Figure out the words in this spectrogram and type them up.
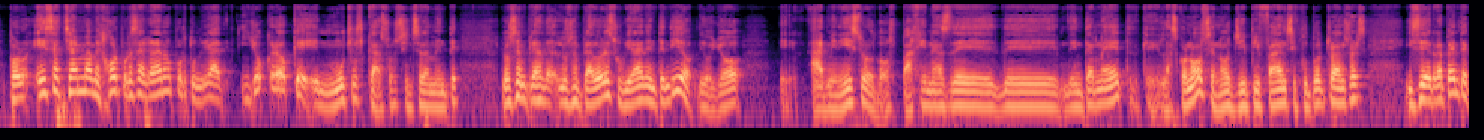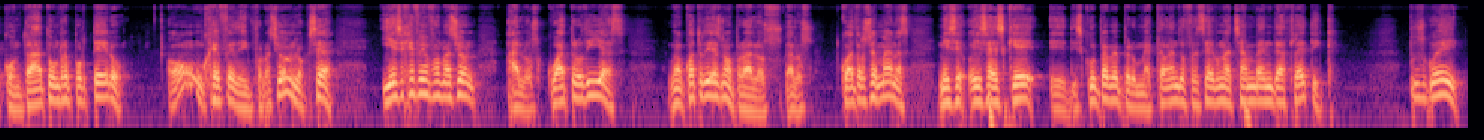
por esa chamba mejor, por esa gran oportunidad. Y yo creo que en muchos casos, sinceramente, los, los empleadores hubieran entendido. Digo, yo eh, administro dos páginas de, de, internet que las conocen, ¿no? GP Fans y Football Transfers, y si de repente contrato un reportero o un jefe de información, lo que sea, y ese jefe de información a los cuatro días, bueno, cuatro días no, pero a los, a los cuatro semanas, me dice, oye, ¿sabes qué? Eh, discúlpame, pero me acaban de ofrecer una chamba en The Athletic. Pues, güey,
